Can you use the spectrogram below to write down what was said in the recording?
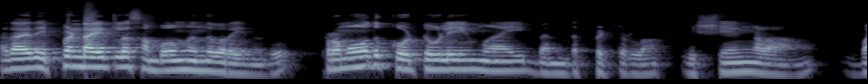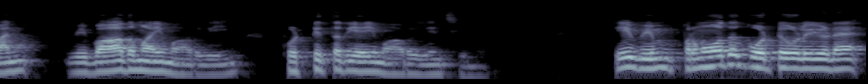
അതായത് ഇപ്പം ഉണ്ടായിട്ടുള്ള സംഭവം എന്ന് പറയുന്നത് പ്രമോദ് കോട്ടൂളിയുമായി ബന്ധപ്പെട്ടുള്ള വിഷയങ്ങളാണ് വൻ വിവാദമായി മാറുകയും പൊട്ടിത്തെറിയായി മാറുകയും ചെയ്യുന്നത്. ഈ വിം പ്രമോദ് കോട്ടുകളിയുടെ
